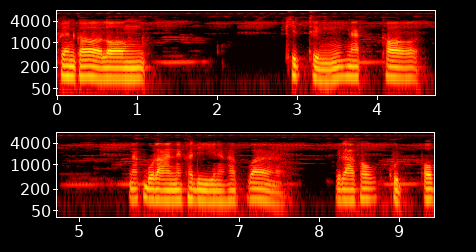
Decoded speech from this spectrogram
เพื่อนๆก็ลองคิดถึงนักทอนักโบราณคดีนะครับ ว่าเวลาเขาขุดพบ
